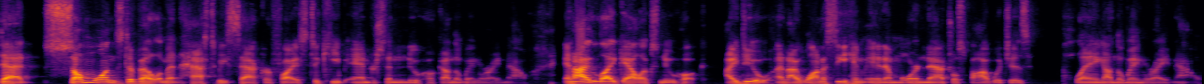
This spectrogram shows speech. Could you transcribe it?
that someone's development has to be sacrificed to keep Anderson and Newhook on the wing right now. And I like Alex Newhook. I do. And I want to see him in a more natural spot, which is playing on the wing right now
